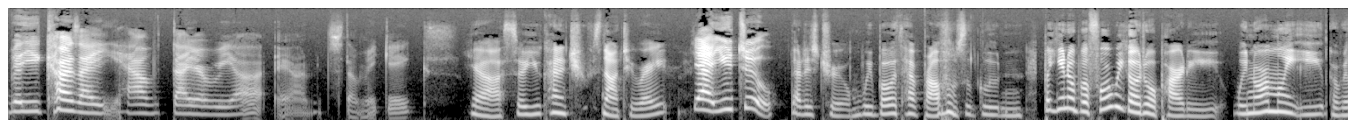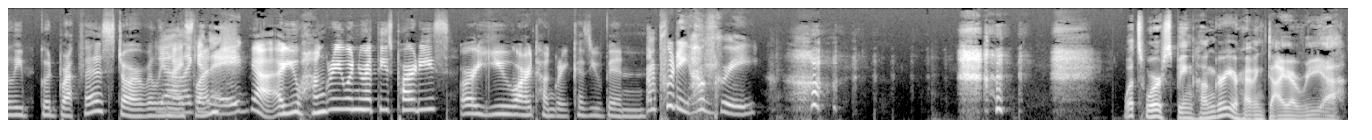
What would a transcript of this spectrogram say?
because I have diarrhea and stomach aches. Yeah, so you kind of choose not to, right? Yeah, you too. That is true. We both have problems with gluten. But you know, before we go to a party, we normally eat a really good breakfast or a really Yeah, nice like an lunch. egg. Yeah. Are you hungry when you're at these parties? Or you aren't hungry because you've been. I'm pretty hungry. What's worse, being hungry or having diarrhea?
